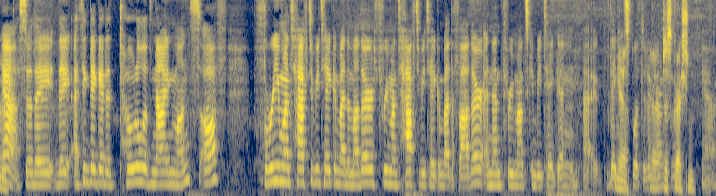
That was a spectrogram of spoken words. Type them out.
Yeah, so they they I think they get a total of nine months off. Three months have to be taken by the mother. Three months have to be taken by the father, and then three months can be taken. Uh, they can Yeah, split the uh, difference. discretion. Yeah.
